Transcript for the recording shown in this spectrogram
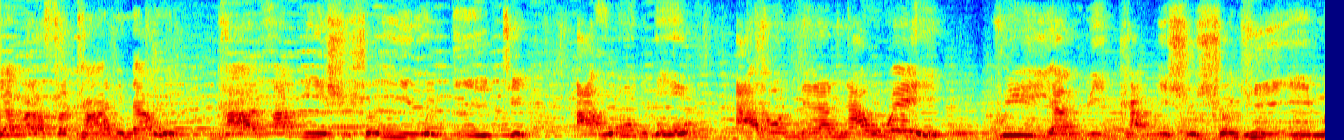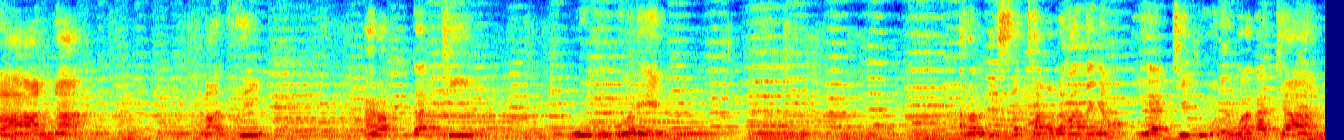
Yamara satani nawe ntaza mu ishusho yiwe bwite. Ahubwo arondera nawe kwiyambika ishusho nk'iy'imana. Maze aravuga ati uwo mugore satani arabandanya amubwira ati ku murongo wa gatanu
